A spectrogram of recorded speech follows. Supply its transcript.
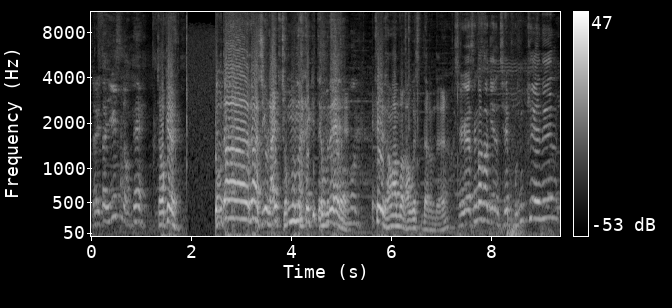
자, 일단 1승 0패. 자 오케이. 보다가 지금 라이트 전문가를 했기 때문에 전문. 라이트 강화 한번 가보겠습니다 여러분들. 제가 생각하기에는 제 본캐는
